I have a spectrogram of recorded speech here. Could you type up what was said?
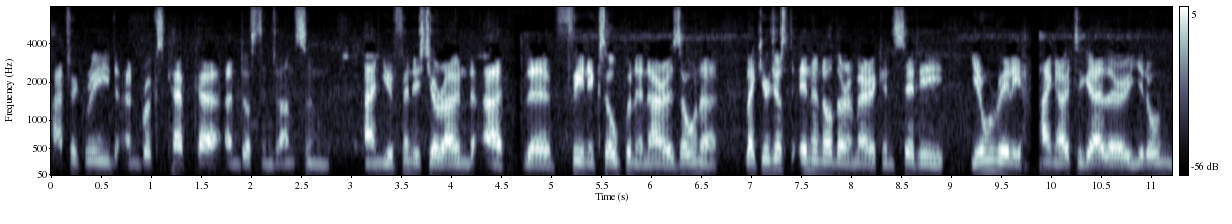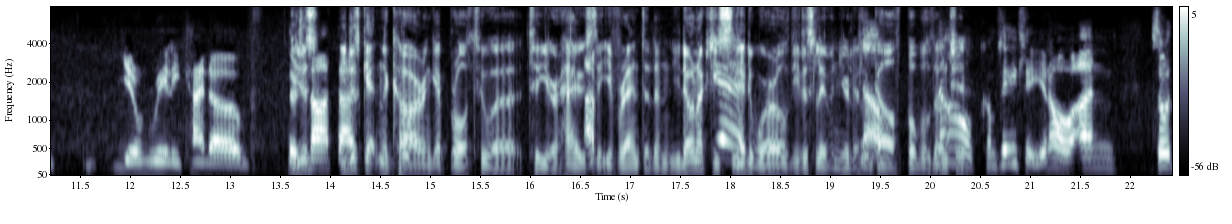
Patrick Reed and Brooks Koepka and Dustin Johnson, and you finished your round at the Phoenix Open in Arizona. Like you're just in another American city. You don't really hang out together. You don't. You don't really kind of. You There's just, not that. you just get in a car and get brought to a to your house that you've rented, and you don't actually Yeah. see the world. You just live in your little No. golf bubble, don't no, you? No, completely. You know, and so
